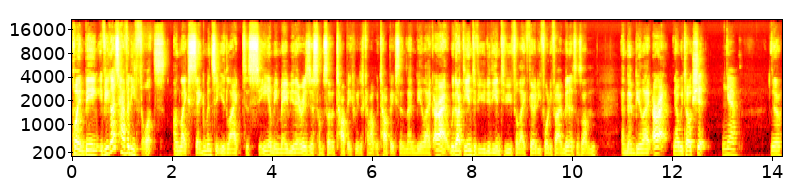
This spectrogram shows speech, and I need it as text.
point being, if you guys have any thoughts on like segments that you'd like to see, I mean, maybe there is just some sort of topics. We just come up with topics and then be like, all right, we got the interview. You do the interview for like 30, 45 minutes or something, and then be like, all right, now we talk shit. yeah You know,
